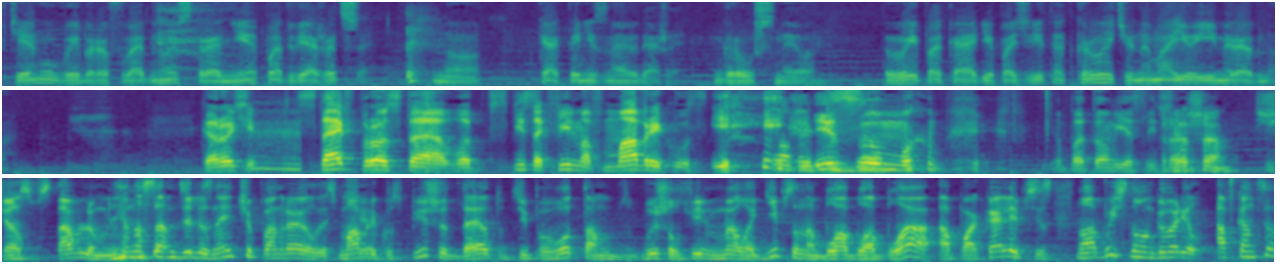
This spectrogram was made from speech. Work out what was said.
В тему выборов в одной стране подвяжется. Но, как-то не знаю даже, грустный он. Вы пока депозит откройте на мое имя равно. Короче, ставь просто вот в список фильмов Маврикус и, Маврикус, и да. сумму. Потом, если что. Хорошо, сейчас вставлю. Мне на самом деле, знаете, что понравилось? Маврикус пишет, да, тут типа вот там вышел фильм Мела Гибсона, бла-бла-бла, апокалипсис. Но обычно он говорил, а в конце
